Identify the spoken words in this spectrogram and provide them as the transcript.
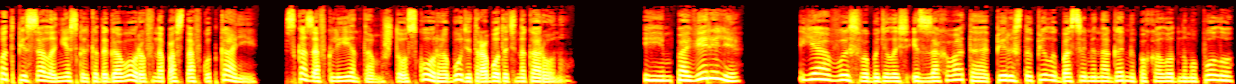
подписала несколько договоров на поставку тканей, сказав клиентам, что скоро будет работать на корону. «Им поверили?» Я высвободилась из захвата, переступила босыми ногами по холодному полу,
